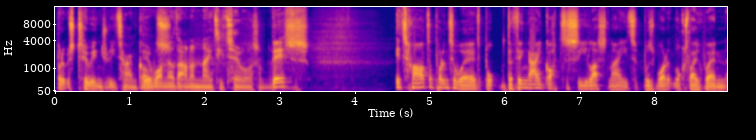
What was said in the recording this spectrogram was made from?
but it was two injury time goals. 1 0 down on 92 or something. This it's hard to put into words, but the thing I got to see last night was what it looks like when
